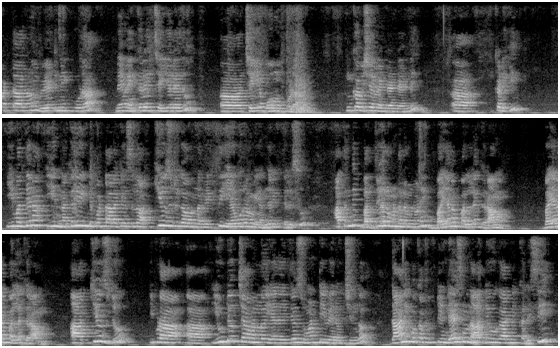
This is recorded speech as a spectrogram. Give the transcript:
పట్టాలను వేటిని కూడా మేము ఎంకరేజ్ చేయలేదు చేయబోము చెయ్యబోము కూడా. ఇంకా విషయం ఏంటంటే అండి ఇక్కడికి. ఈ మధ్యన ఈ నకిలీ ఇంటి పట్టాల కేసులో అక్యూజ్డ్గా ఉన్న వ్యక్తి ఏ ఊరో మీ అందరికీ తెలుసు. అతనిది బద్వేల మండలంలోని బయనపల్లె గ్రామం. బయనపల్లె గ్రామం. ఆ అక్యూజ్డ్ ఇప్పుడు ఆ- యూట్యూబ్ ఛానల్లో ఏదైతే సుమన్ టీవీ అని వచ్చిందో దానికి ఒక ఫిఫ్టీన్ డేస్ ముందు ఆర్డీఓ గారిని కలిసి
